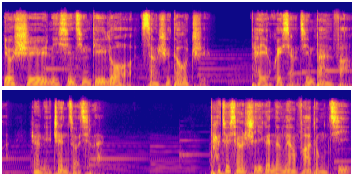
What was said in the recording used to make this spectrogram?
有时你心情低落，丧失斗志，他也会想尽办法让你振作起来。他就像是一个能量发动机，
